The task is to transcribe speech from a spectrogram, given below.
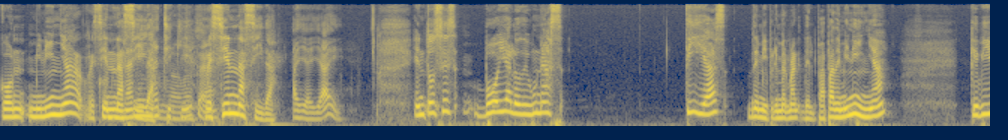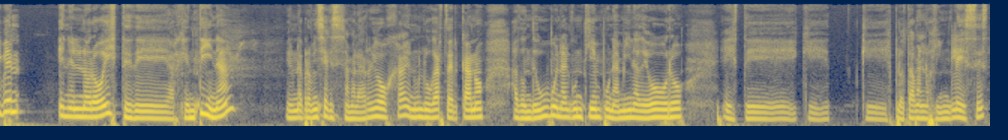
con mi niña recién nacida. chiquita. Recién nacida. Ay, ay, ay. Entonces voy a lo de unas tías de mi primer del papá de mi niña que viven en el noroeste de Argentina, en una provincia que se llama La Rioja, en un lugar cercano a donde hubo en algún tiempo una mina de oro este, que, que explotaban los ingleses.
